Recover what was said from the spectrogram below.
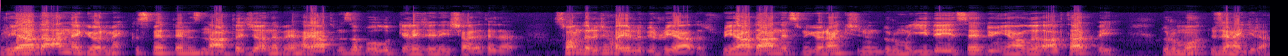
Rüyada anne görmek kısmetlerinizin artacağına ve hayatınıza bolluk geleceğine işaret eder. Son derece hayırlı bir rüyadır. Rüyada annesini gören kişinin durumu iyi değilse dünyalığı artar ve durumu düzene girer.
